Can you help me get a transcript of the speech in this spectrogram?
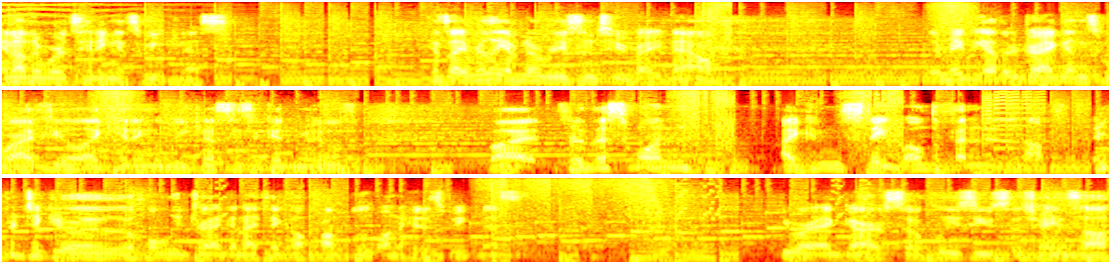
In other words, hitting his weakness. Because I really have no reason to right now. There may be other dragons where I feel like hitting the weakness is a good move, but for this one, I can stay well defended enough. In particular, the Holy Dragon, I think I'll probably want to hit his weakness. You are Edgar, so please use the chainsaw.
